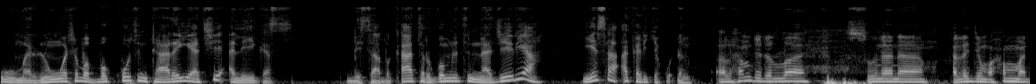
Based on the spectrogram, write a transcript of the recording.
umarnin wata babbar kotun tarayya ce a Legas. Bisa buƙatar gwamnatin Najeriya ya sa aka riƙe kuɗin. Alhamdulillah sunana Alhaji Muhammad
